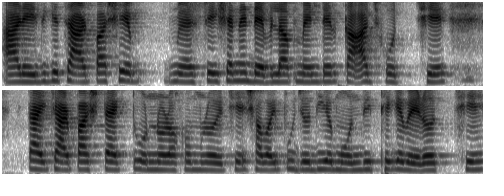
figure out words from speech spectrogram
আর এইদিকে চারপাশে স্টেশনের ডেভেলপমেন্টের কাজ হচ্ছে। তাই চারপাশটা একটু অন্যরকম রয়েছে। সবাই পুজো দিয়ে মন্দির থেকে বেরোচ্ছে।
